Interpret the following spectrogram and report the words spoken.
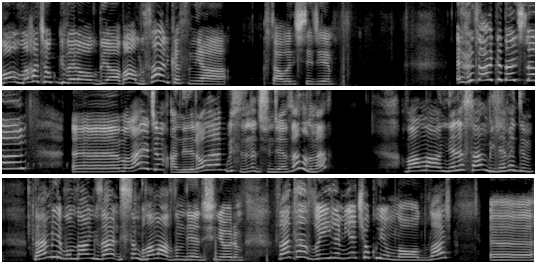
vallahi çok güzel oldu ya. Baldız harikasın ya. Sağ olun işteciğim. Evet arkadaşlar. Ee, Valarya'cığım anneleri olarak biz sizin de düşüncenizi alalım ha. Vallahi ne desem bilemedim. Ben bile bundan güzel isim bulamazdım diye düşünüyorum. Zaten Zoe ile Mia çok uyumlu oldular. Ee,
